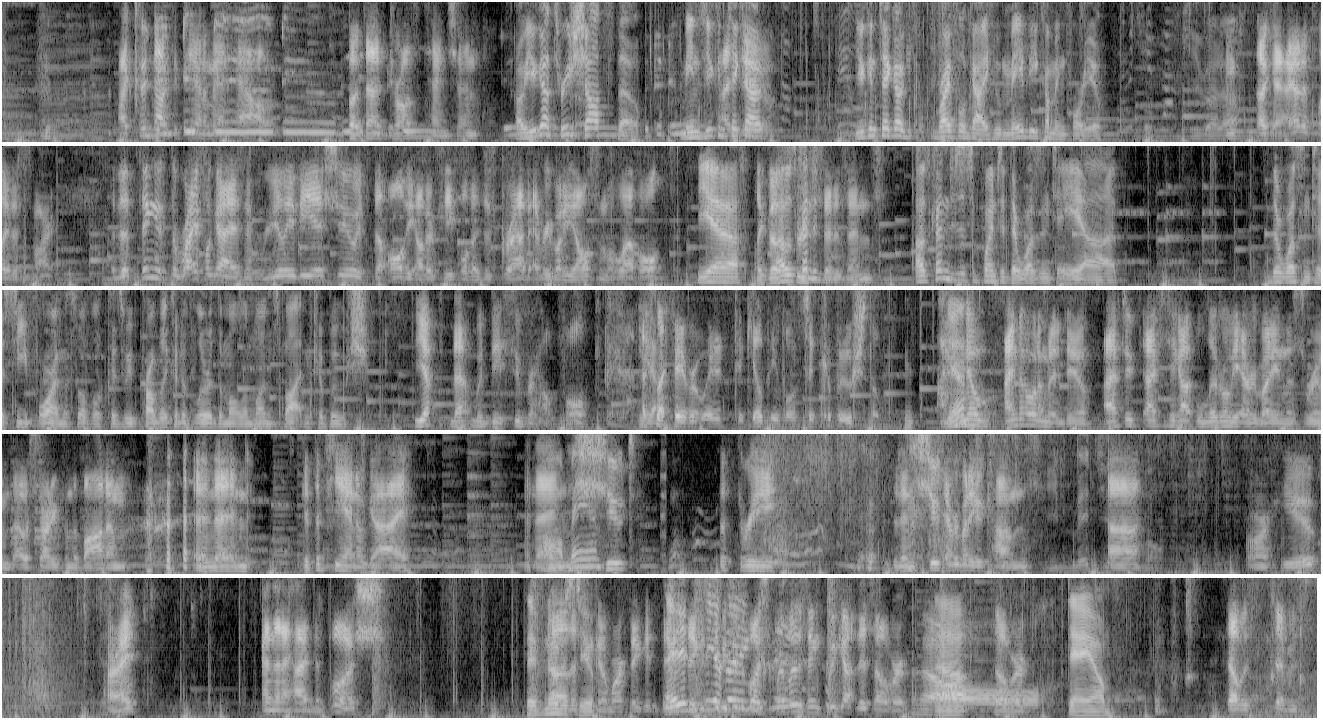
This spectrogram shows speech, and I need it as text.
I could knock the piano man out, but that draws attention. Oh, you got three shots though. Means you can take out. You can take out rifle guy who may be coming for you. Là? Okay, I gotta play this smart. The thing is, the rifle guy isn't really the issue. It's the all the other people that just grab everybody else in the level, Yeah. like those was three kind of. citizens. I was kind of disappointed there wasn't a. Uh, there wasn't a C4 on this level because we probably could have lured them all in one spot in Kaboosh. Yep, that would be super helpful. That's Yeah. my favorite way to, to kill people is to kaboosh them. Yeah. I know. I know what I'm gonna do. I have to. I have to take out literally everybody in this room, though, starting from the bottom, and then get the piano guy, and then Aw, man. shoot the three. and then shoot everybody who comes, Immédiatement. or you. All right. And then I hide in a bush. They've Uh, noticed this you. is gonna work. They can, They they, didn't they can see see me through the thing. bush. We're losing. We got this over. Uh, It's over. Damn. That was that was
